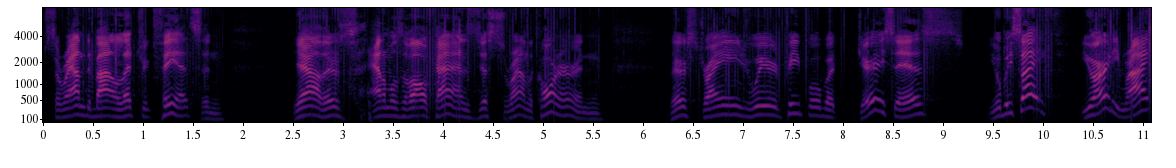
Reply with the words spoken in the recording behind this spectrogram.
surrounded by an electric fence, and yeah, there's animals of all kinds just around the corner, and there's strange, weird people, but Jerry says you'll be safe. You heard him, right?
